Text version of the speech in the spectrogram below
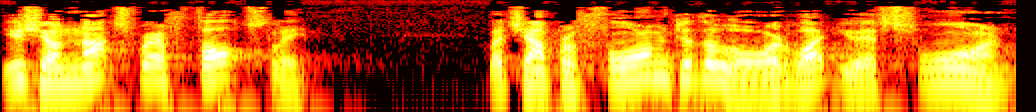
you shall not swear falsely, but shall perform to the Lord what you have sworn.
